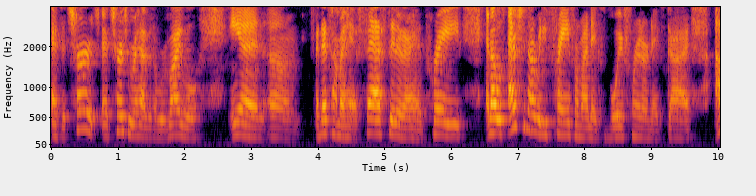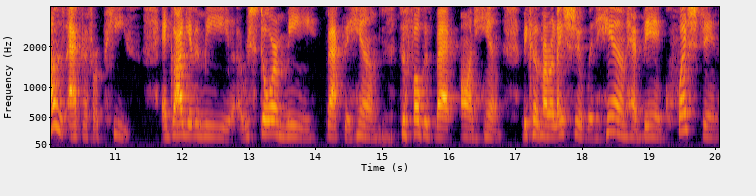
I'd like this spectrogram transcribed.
at the church, at church, we were having a revival, and um, at that time I had fasted and I had prayed, and I was actually not really praying for my next boyfriend or next guy. I was asking for peace and God giving me, restore me back to Him Yeah. to focus back on Him because my relationship with Him had been questioned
